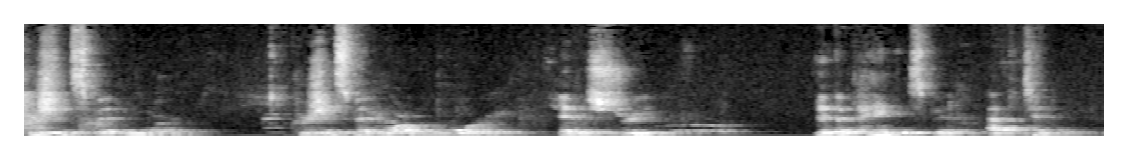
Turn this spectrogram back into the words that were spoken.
Christians spent more, Christians spent more on the poor in the street than the pagans spent at the temple.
